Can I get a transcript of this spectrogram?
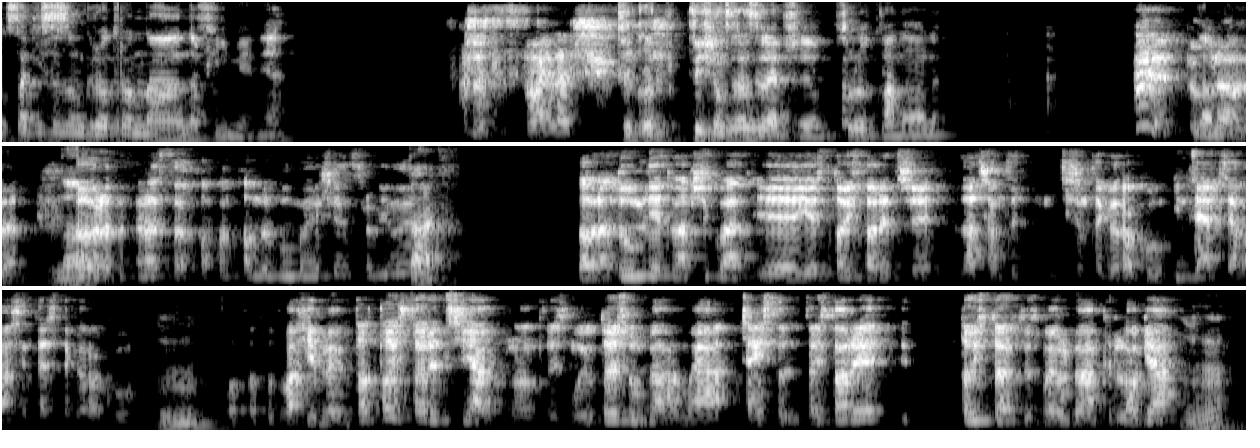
ostatni sezon gry o tron na, na filmie, nie? Tylko, że to jest najlepszy. Tylko tysiąc razy lepszy, absolutnie, no ale... To Dobra. prawda. No. Dobra, to teraz co? Honorable Mentions robimy? Tak. Dobra, tu u mnie to na przykład y, jest Toy Story 3 z 2010 roku, Incepcja właśnie też tego roku. Mhm. To, to, to dwa filmy. To, Toy Story 3, ja, no, to, jest mój, to jest ulubiona moja część Toy Story. Toy Story to jest moja ulubiona trylogia. Mhm.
